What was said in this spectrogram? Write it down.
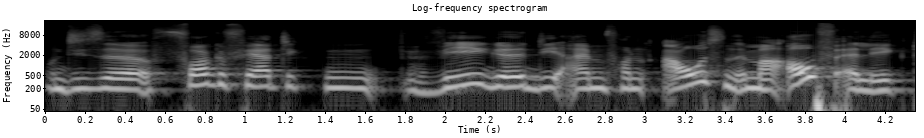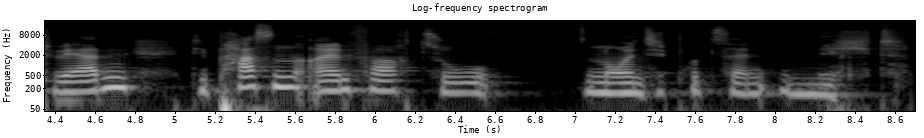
Und diese vorgefertigten Wege, die einem von außen immer auferlegt werden, die passen einfach zu 90 Prozent nicht.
